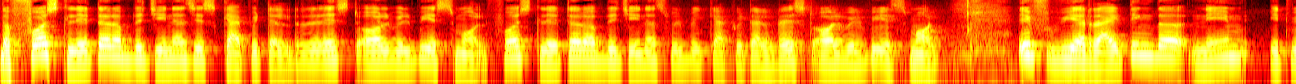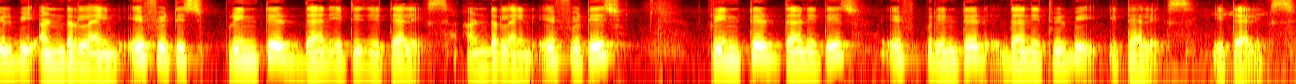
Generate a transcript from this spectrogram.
The first letter of the genus is capital. Rest all will be small. First letter of the genus will be capital. Rest all will be small. If we are writing the name it will be underlined. If it is printed then it is italics underlined. If it is printed then it is. If printed, then it will be italics italics.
